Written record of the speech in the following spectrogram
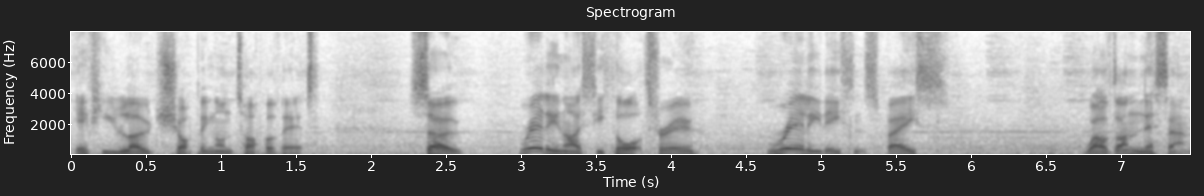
if you load shopping on top of it. So, really nicely thought through, really decent space. Well done, Nissan.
